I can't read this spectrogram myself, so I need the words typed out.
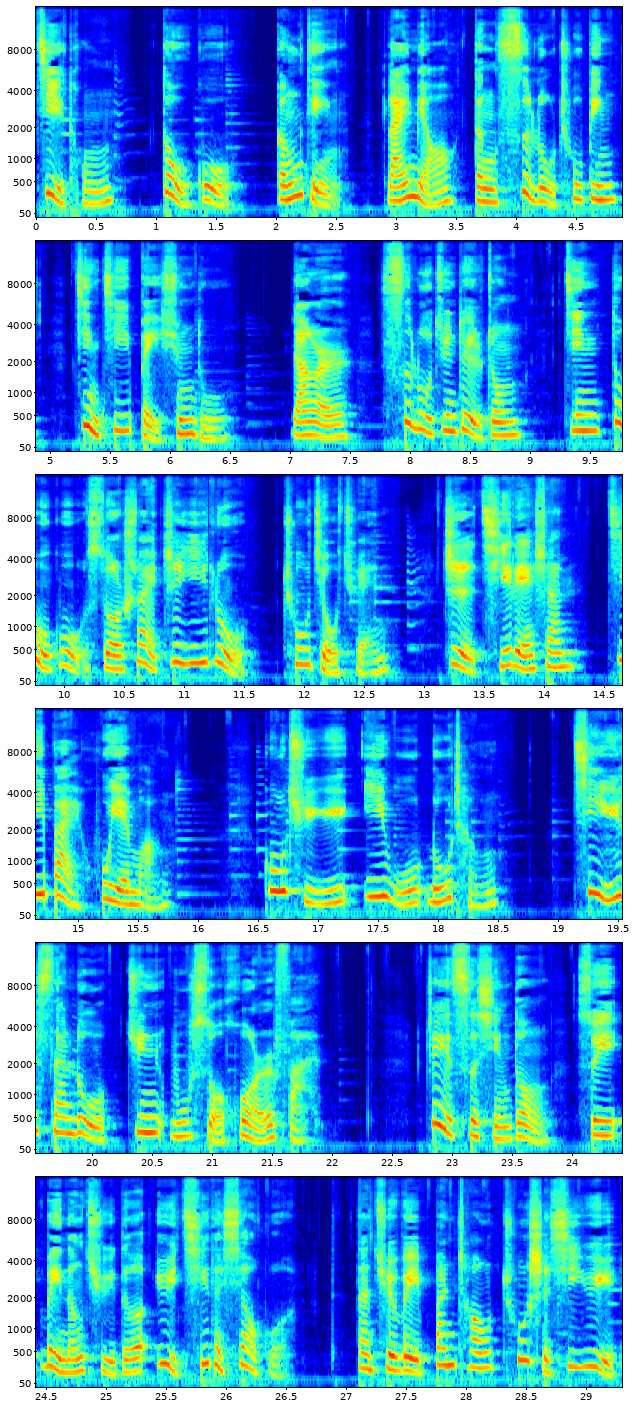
季同、窦固、耿鼎、来苗等四路出兵进击北匈奴。然而，四路军队中，今窦固所率之一路出酒泉，至祁连山，击败呼延王。攻取于伊吾卢城，其余三路均无所获而返。这次行动虽未能取得预期的效果，但却为班超出使西域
